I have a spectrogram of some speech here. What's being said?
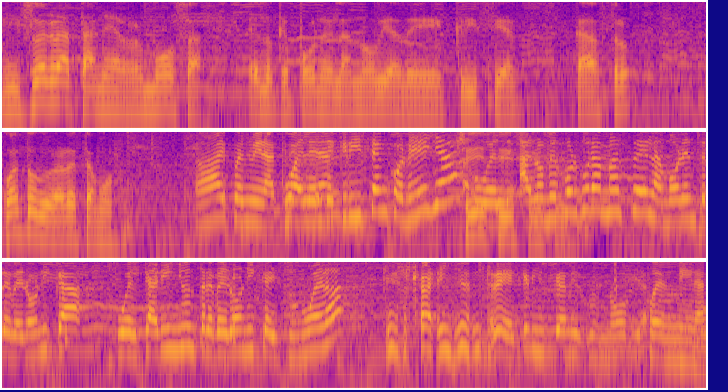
Mi suegra tan hermosa es lo que pone la novia de Cristian Castro. ¿Cuánto durará este amor? Ay, pues mira, ¿cuál? ¿El de Cristian con ella? o el, a lo mejor dura más el amor entre Verónica o el cariño entre Verónica y su nuera que el cariño entre Cristian y su novia. Pues mira,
